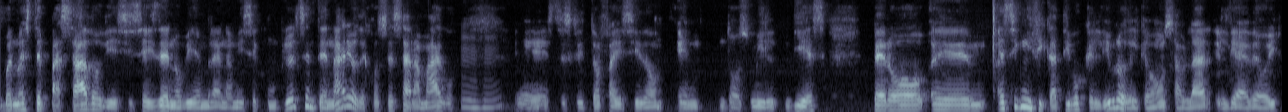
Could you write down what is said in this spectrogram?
bueno, este pasado 16 de noviembre, Ana, mí se cumplió el centenario de José Saramago, este escritor fallecido en 2010. Pero es significativo que el libro del que vamos a hablar el día de hoy,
